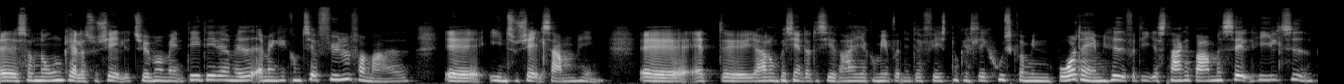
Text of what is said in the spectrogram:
øh, som nogen kalder sociale tømmermænd, det er det der med, at man kan komme til at fylde for meget øh, i en social sammenhæng. Øh, at øh, jeg har nogle patienter, der siger, nej, jeg kom hjem fra den der fest, nu kan jeg slet ikke huske, hvad min borddame hed, fordi jeg snakkede bare med mig selv hele tiden.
